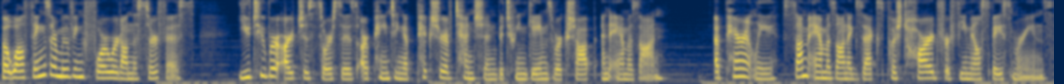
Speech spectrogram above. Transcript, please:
But while things are moving forward on the surface, YouTuber Arch's sources are painting a picture of tension between Games Workshop and Amazon. Apparently, some Amazon execs pushed hard for female Space Marines,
